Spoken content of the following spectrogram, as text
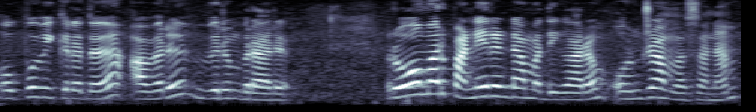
ஒப்புவிக்கிறத அவர் விரும்புகிறாரு ரோமர் பன்னிரெண்டாம் அதிகாரம் ஒன்றாம் வசனம்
